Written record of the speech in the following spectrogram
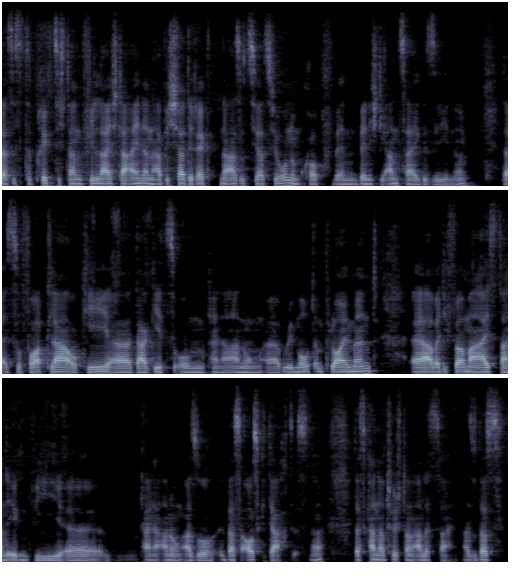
das ist, prägt sich dann viel leichter ein, dann habe ich ja direkt eine Assoziation im Kopf, wenn, wenn ich die Anzeige sehe. Ne? Da ist sofort klar, okay, äh, da geht's um, keine Ahnung, äh, Remote Employment äh, aber die Firma heißt dann irgendwie, äh, keine Ahnung, also was ausgedachtes. Ne? Das kann natürlich dann alles sein. Also das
